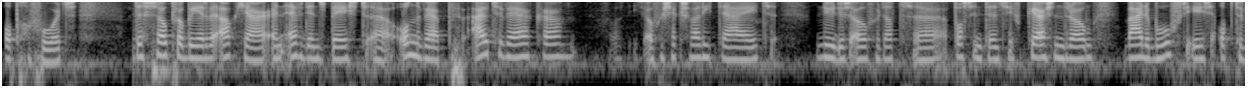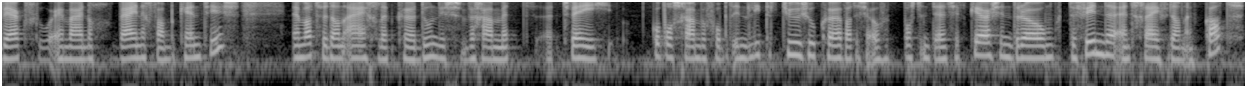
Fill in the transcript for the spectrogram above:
opgevoerd. Dus zo proberen we elk jaar een evidence-based uh, onderwerp uit te werken. Iets over seksualiteit. Nu dus over dat uh, post-intensive care syndroom, waar de behoefte is op de werkvloer en waar nog weinig van bekend is. En wat we dan eigenlijk uh, doen, is we gaan met twee koppels gaan bijvoorbeeld in de literatuur zoeken. Wat is over post-intensive care syndroom te vinden. En schrijven dan een kat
